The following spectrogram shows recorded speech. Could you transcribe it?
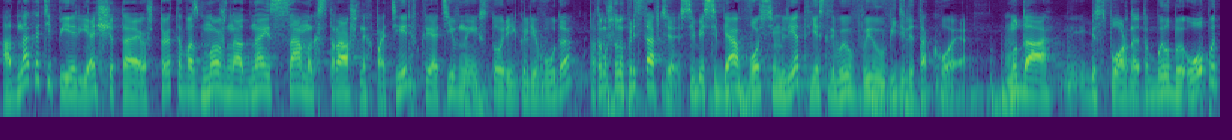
Однако теперь я считаю, что это, возможно, одна из самых страшных потерь в креативной истории Голливуда, потому что, ну, представьте себе себя в 8 лет, если бы вы увидели такое. Ну да, бесспорно, это был бы опыт,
